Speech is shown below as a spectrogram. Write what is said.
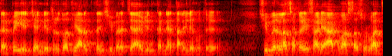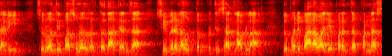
करपे यांच्या नेतृत्वात या रक्तदान शिबिराचे आयोजन करण्यात आलेले होते. शिबिराला सकाळी साडेआठ वाजता सुरुवात झाली. सुरुवातीपासूनच रक्तदात्यांचा शिबिराला उत्तम प्रतिसाद लाभला. दुपारी बारा वाजेपर्यंत पन्नास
